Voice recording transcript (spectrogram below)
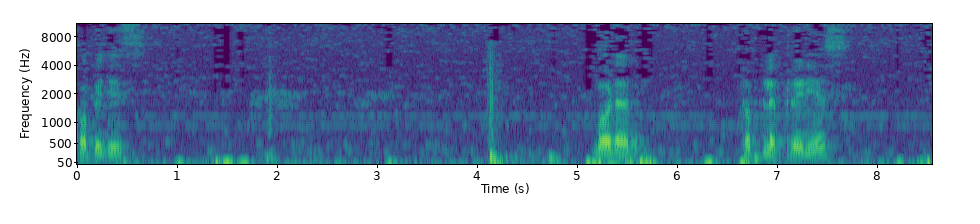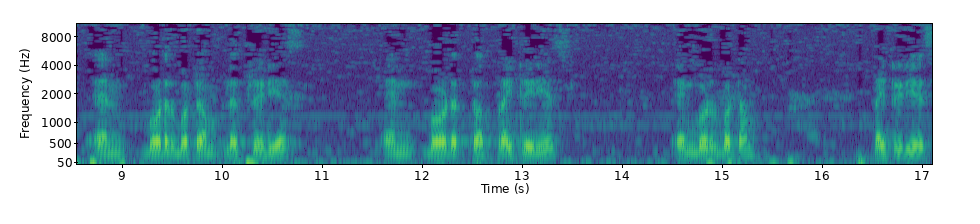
copy this border top left radius and border bottom left radius and border top right radius and border bottom right radius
